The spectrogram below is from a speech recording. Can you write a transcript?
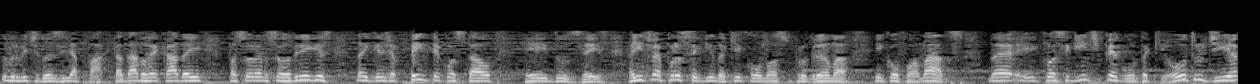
número 22, Ilha Pac. Tá dado o recado aí, pastor Anderson Rodrigues, da Igreja Pentecostal Rei dos Reis. A gente vai prosseguindo aqui com o nosso programa Inconformados, né, e com a seguinte pergunta aqui. Outro dia,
